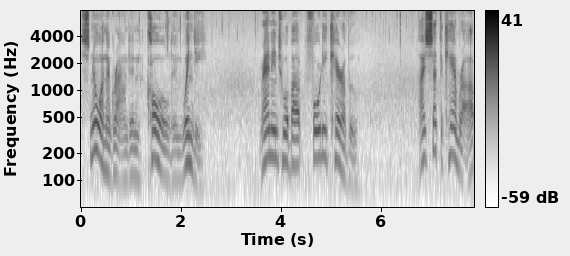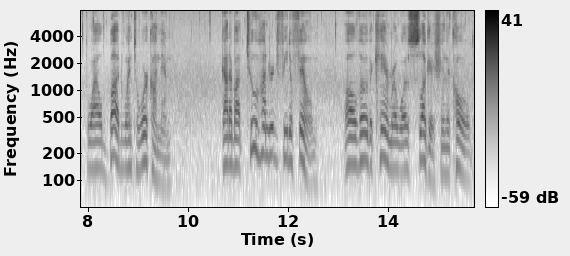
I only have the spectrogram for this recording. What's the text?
Snow on the ground and cold and windy. Ran into about 40 caribou. I set the camera up while Bud went to work on them. Got about 200 feet of film, although the camera was sluggish in the cold.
